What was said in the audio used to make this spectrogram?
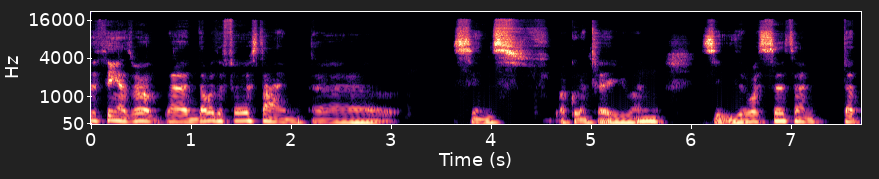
the thing as well. Um, that was the first time uh, since I couldn't tell you when. There was time that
